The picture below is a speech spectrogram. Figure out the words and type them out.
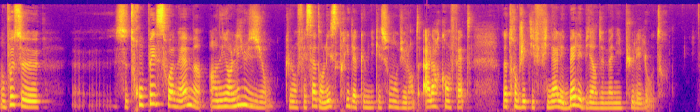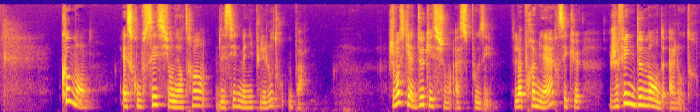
On peut se, euh, se tromper soi-même en ayant l'illusion que l'on fait ça dans l'esprit de la communication non violente, alors qu'en fait, notre objectif final est bel et bien de manipuler l'autre. Comment est-ce qu'on sait si on est en train d'essayer de manipuler l'autre ou pas? Je pense qu'il y a deux questions à se poser. La première, c'est que je fais une demande à l'autre.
